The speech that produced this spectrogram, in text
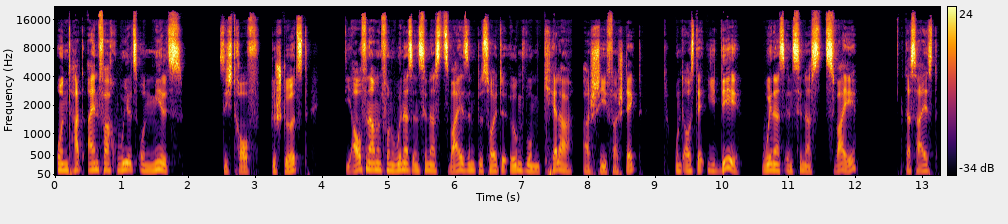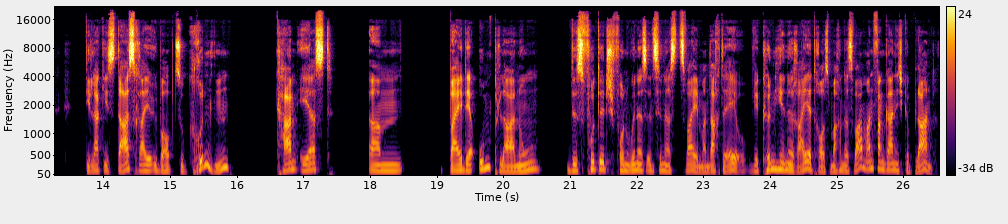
und hat einfach Wheels on Meals sich drauf gestürzt. Die Aufnahmen von Winners and Sinners 2 sind bis heute irgendwo im Kellerarchiv versteckt und aus der Idee Winners and Sinners 2, das heißt, die Lucky Stars Reihe überhaupt zu gründen, kam erst ähm, bei der Umplanung des Footage von Winners and Sinners 2. Man dachte, ey, wir können hier eine Reihe draus machen. Das war am Anfang gar nicht geplant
